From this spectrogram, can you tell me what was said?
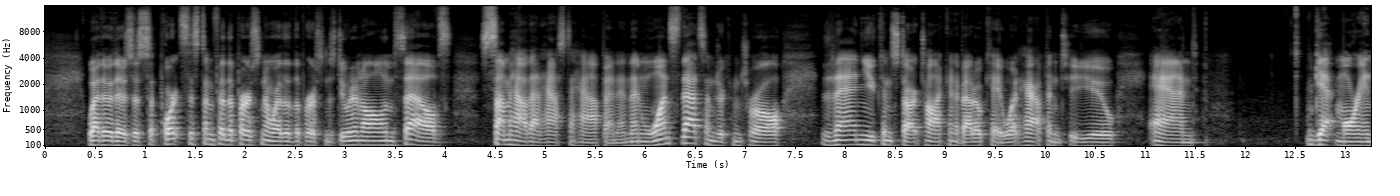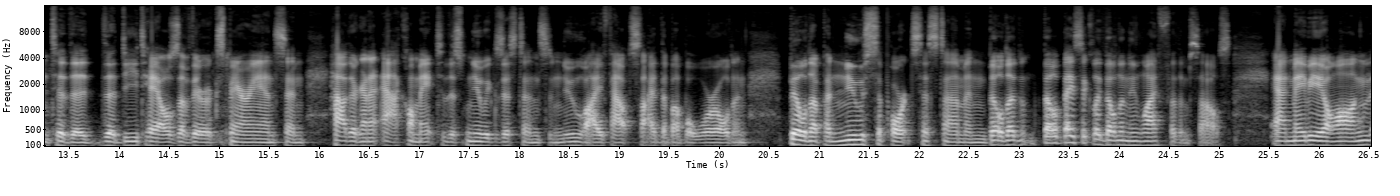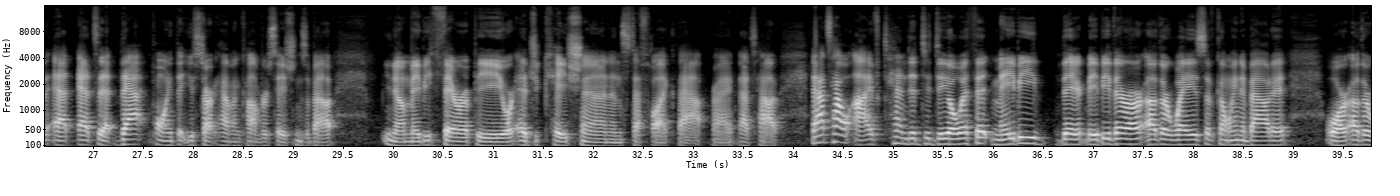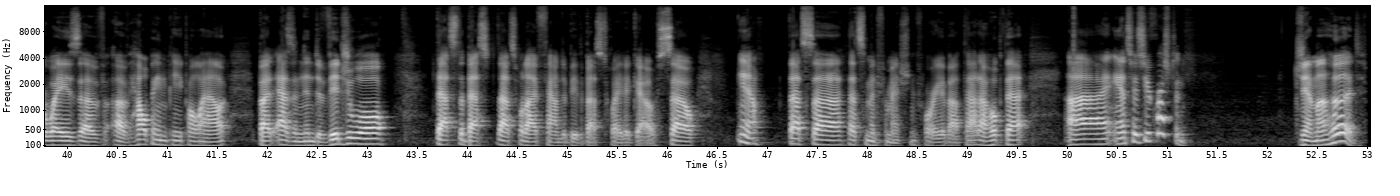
whether there's a support system for the person or whether the person's doing it all themselves, somehow that has to happen. And then once that's under control, then you can start talking about okay, what happened to you and get more into the, the details of their experience and how they're going to acclimate to this new existence and new life outside the bubble world and build up a new support system and build a build basically build a new life for themselves. And maybe along at, at, at that point that you start having conversations about you know maybe therapy or education and stuff like that right? That's how that's how i've tended to deal with it. Maybe there maybe there are other ways of going about it or other ways of of helping people out but as an individual that's the best that's what i've found to be the best way to go. So you know that's uh, that's some information for you about that. I hope that uh, answers your question. Gemma hood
